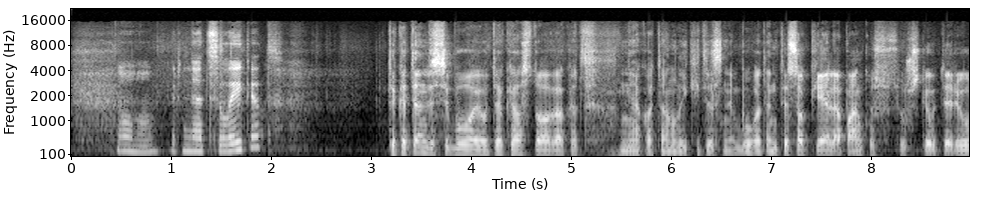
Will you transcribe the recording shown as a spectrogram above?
Oho. Ir neatsilaikėt? Tai kad ten visi buvo jau tokio stovio kad nieko ten laikytis nebuvo ten tiesiog kėlė pankus už skiauterių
